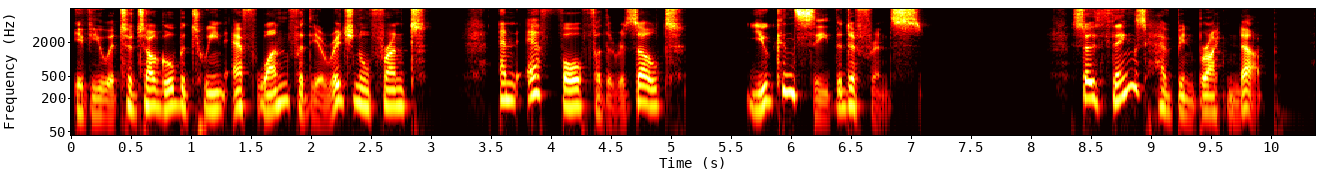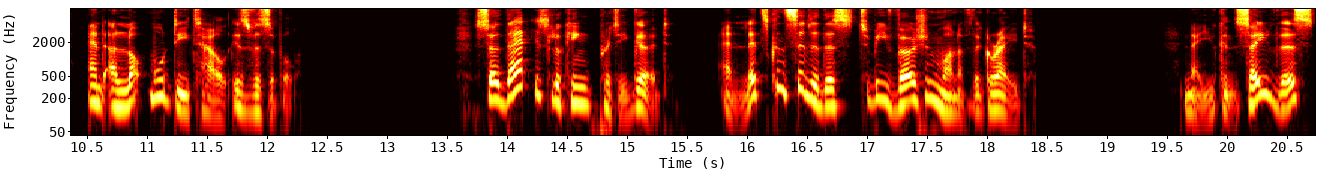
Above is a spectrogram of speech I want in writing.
If you were to toggle between F1 for the original front and F4 for the result, you can see the difference. So things have been brightened up, and a lot more detail is visible. So that is looking pretty good, and let's consider this to be version 1 of the grade. Now you can save this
